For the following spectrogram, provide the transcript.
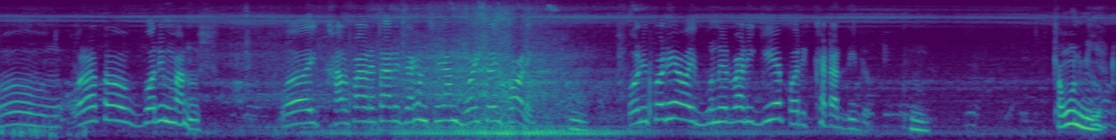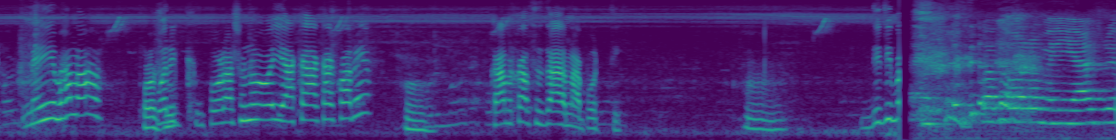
ও ওরা তো গরিব মানুষ। ওই খাল পাড়ে টাড়ে যেখান সেখান বই টই পড়ে পড়ি পড়ে ওই বোনের বাড়ি গিয়ে পরীক্ষাটা দিল। কেমন মেয়ে? মেয়ে ভালো। পড়াশোনা? ওই একা একা করে। কার কাছে যায় না পড়তে। দিদি কত বড় মেয়ে আসবে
